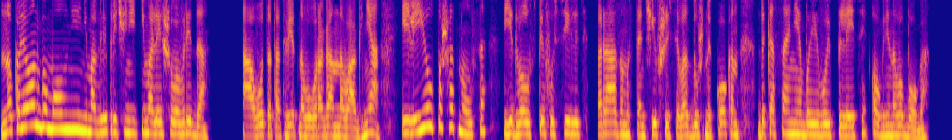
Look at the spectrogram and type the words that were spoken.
Но Калеонгу молнии не могли причинить ни малейшего вреда. А вот от ответного ураганного огня Ильил пошатнулся, едва успев усилить разом истончившийся воздушный кокон до касания боевой плети огненного бога.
